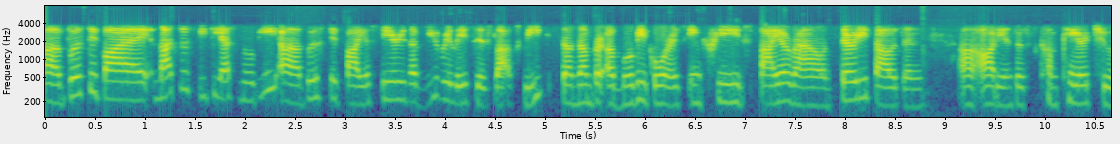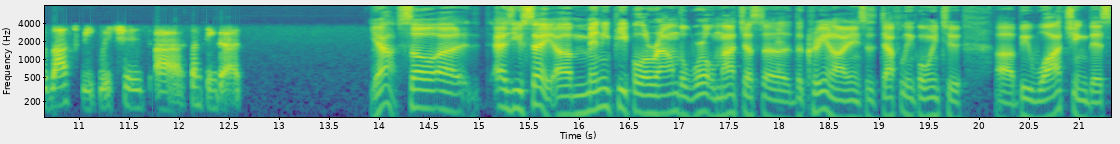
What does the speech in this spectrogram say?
uh, boosted by not just BTS movie, uh, boosted by a series of new releases last week. The number of moviegoers increased by around 30,000 uh, audiences compared to last week, which is uh, something good. Yeah. So, uh, as you say, uh, many people around the world, not just uh, the Korean audience, is definitely going to uh, be watching this.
